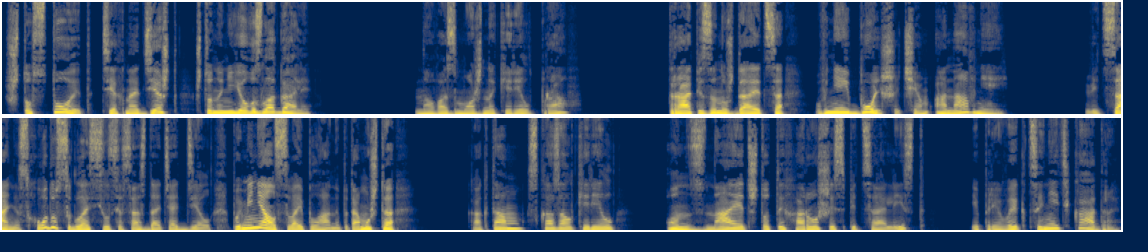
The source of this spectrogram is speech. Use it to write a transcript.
что стоит тех надежд, что на нее возлагали. Но, возможно, Кирилл прав. Трапеза нуждается в ней больше, чем она в ней. Ведь Саня сходу согласился создать отдел, поменял свои планы, потому что, как там сказал Кирилл, он знает, что ты хороший специалист и привык ценить кадры.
